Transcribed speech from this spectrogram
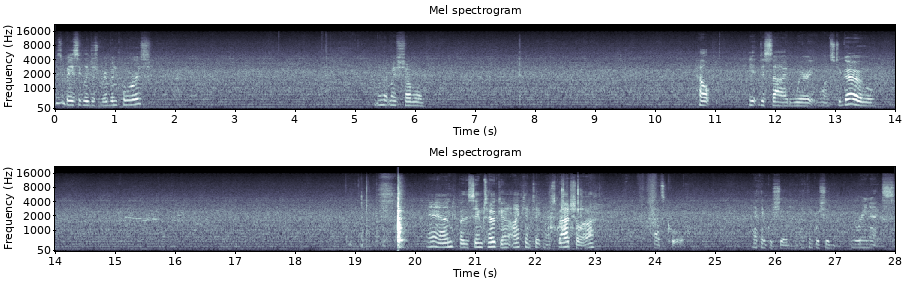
These are basically just ribbon pours. I'll let my shovel help it decide where it wants to go. And by the same token, I can take my spatula. That's cool. I think we should. I think we should Rain-X.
